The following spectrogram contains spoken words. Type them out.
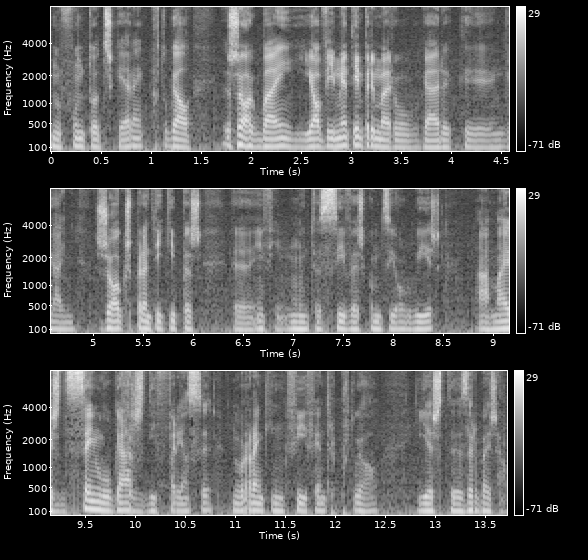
no fundo todos querem é que Portugal jogue bem e obviamente em primeiro lugar que ganhe jogos perante equipas, uh, enfim, muito acessíveis, como dizia o Luís, há mais de 100 lugares de diferença no ranking FIFA entre Portugal e este Azerbaijão.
